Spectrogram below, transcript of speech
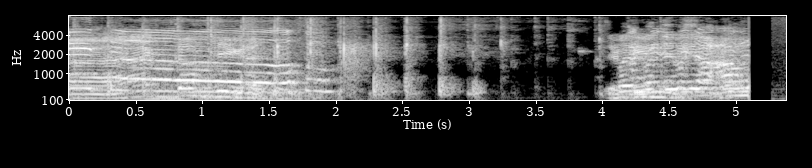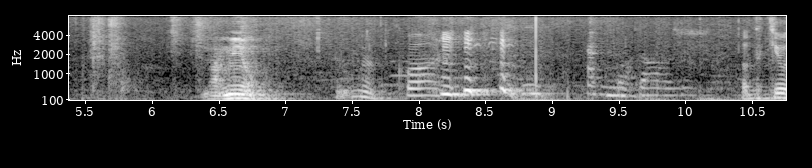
এই তো। একদম ঠিক আছে। এবার এবার এবার এবার কেউ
